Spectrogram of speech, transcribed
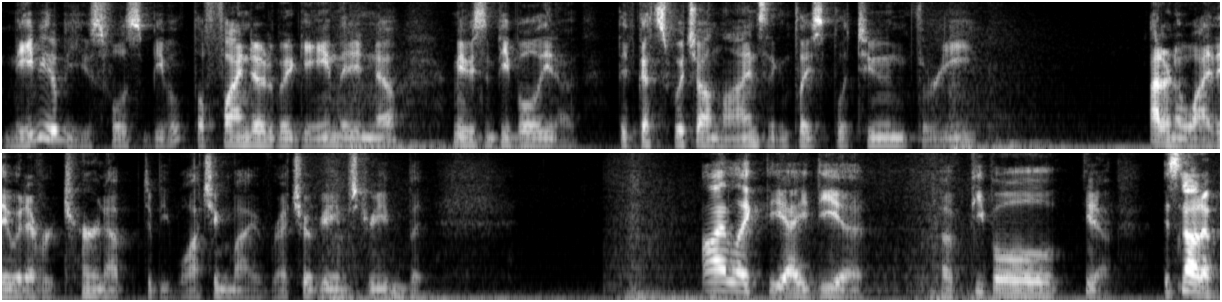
maybe it'll be useful to some people they'll find out about a game they didn't know maybe some people you know they've got switch online so they can play splatoon 3 I don't know why they would ever turn up to be watching my retro game stream, but I like the idea of people, you know, it's not a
